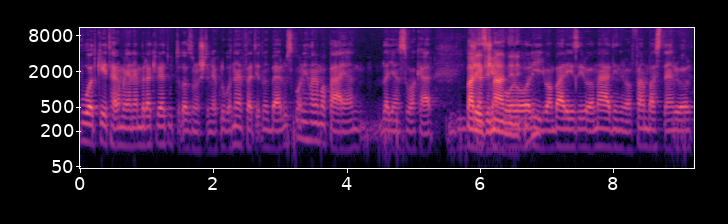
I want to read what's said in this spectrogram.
volt két-három olyan ember, akivel tudtad azonosítani a klubot, nem feltétlenül Berlusconi, hanem a pályán legyen szó akár Barézi, Maldini. így van, Baréziről, Maldiniről, Fanbastenről,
